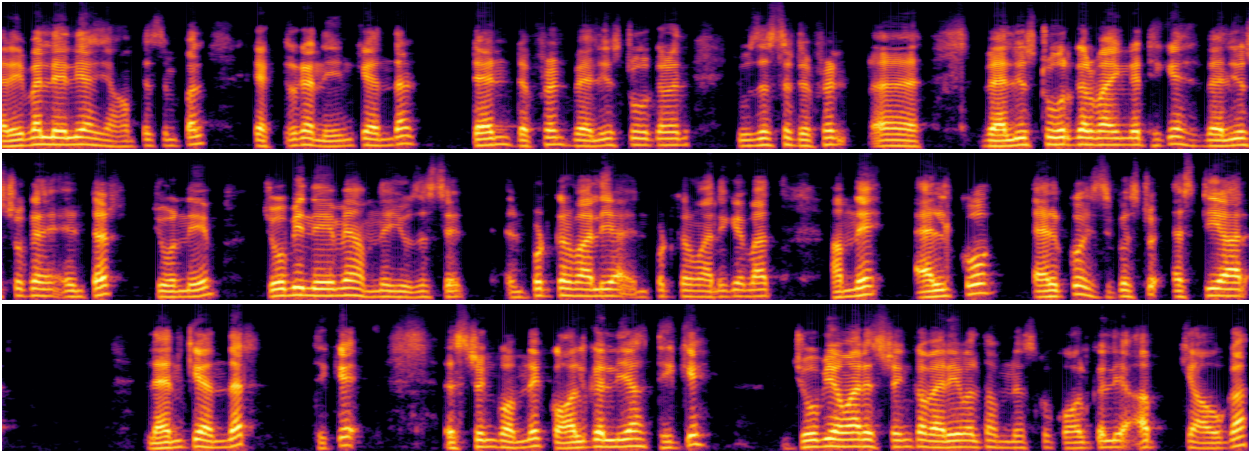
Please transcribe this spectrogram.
वेरिएबल ले लिया, यहाँ पे सिंपल कैरेक्टर का नेम के अंदर टेन डिफरेंट वैल्यू स्टोर कर यूज़र से डिफरेंट वैल्यू स्टोर करवाएँगे, ठीक है? वैल्यू स्टोर करें इंटर जो नेम जो भी नेम है, हमने यूज़र से इनपुट करवा लिया। इनपुट करवाने के बाद हमने एल को एल को is to S T R len के अंदर, ठीक है? स्ट्रिंग को हमने कॉल कर लिया, ठीक है? जो भी हमारे स्ट्रिंग का वेरिएबल था, हमने उसको कॉल कर लिया। अब क्या होगा?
